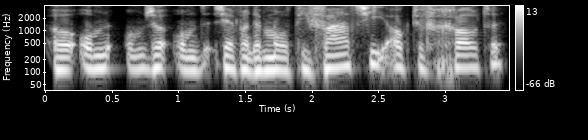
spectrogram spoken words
Eh, om, om, ze, om zeg maar de motivatie ook te vergroten.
